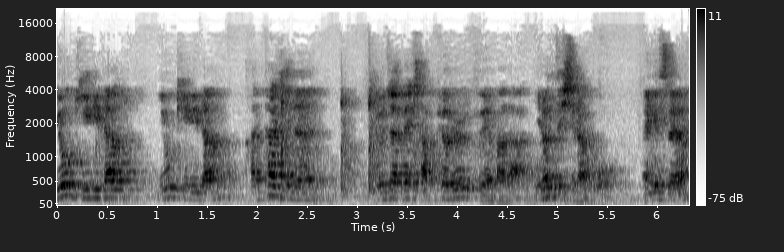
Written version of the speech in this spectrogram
요 길이랑 요 길이랑 같아지는 요 점의 좌표를 구해봐라. 이런 뜻이라고. 알겠어요?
